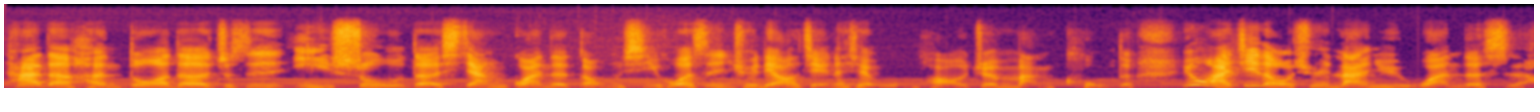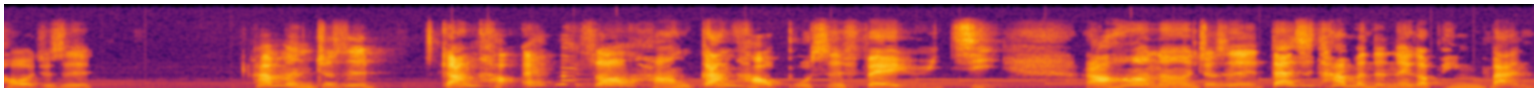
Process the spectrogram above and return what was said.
它的很多的，就是艺术的相关的东西，或者是你去了解那些文化，我觉得蛮酷的。因为我还记得我去蓝屿玩的时候，就是他们就是刚好，哎、欸，那时候好像刚好不是飞鱼季，然后呢，就是但是他们的那个拼板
